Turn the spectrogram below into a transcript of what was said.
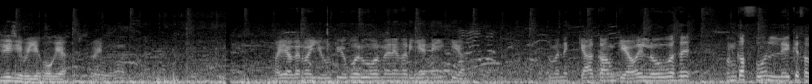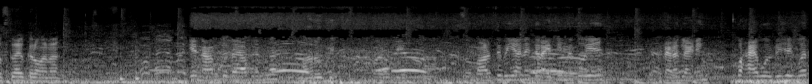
जी जी भैया हो गया। भाई अगर मैं यूट्यूबर हूँ और मैंने अगर ये नहीं किया मैंने क्या काम किया भाई? लोगों से उनका फ़ोन लेके सब्सक्राइब करवाना। ये नाम जो था आपने अपना मारुति। मारुति। तो मारुति भैया ने कराई थी मेरे को ये पैराग्लाइडिंग वो हाय बोल दीजिए एक बार।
